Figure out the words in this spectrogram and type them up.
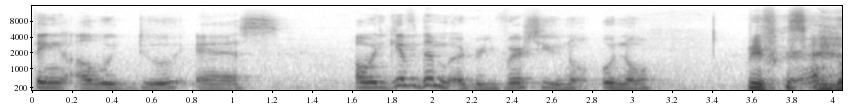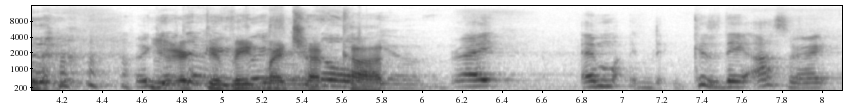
think I would do is I would give them a reverse Uno. Uno Reverse I would You activate my reverse chat Uno, card. Right? Because they ask, right,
